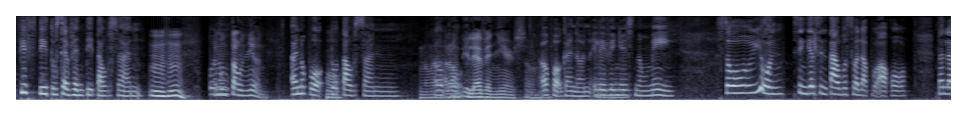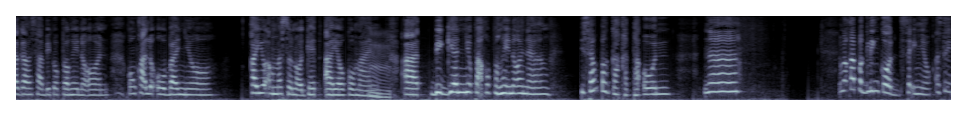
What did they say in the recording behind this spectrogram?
50 to 70,000. Mhm. Anong taon yan? Ano po, Oh. 2,000. Mga Opo. around 11 years. So. Opo, ganon. 11 Mm-hmm. years ng May. So, yun, single centavos wala po ako. Talagang sabi ko, Panginoon, kung kalooban nyo, kayo ang masunod kahit ayaw ko man. Mm. At bigyan nyo pa ako, Panginoon, ng isang pagkakataon na makapaglingkod sa inyo. Kasi,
